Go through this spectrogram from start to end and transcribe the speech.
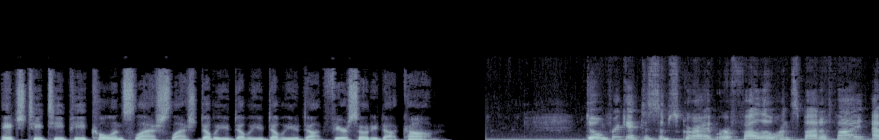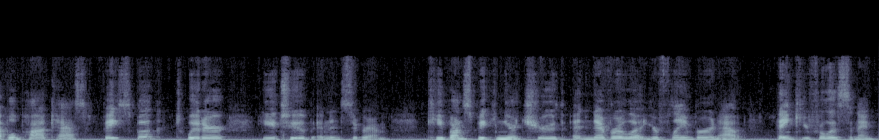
http colon slash slash www.fierceautie.com. Don't forget to subscribe or follow on Spotify, Apple Podcasts, Facebook, Twitter, YouTube, and Instagram. Keep on speaking your truth and never let your flame burn out. Thank you for listening.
